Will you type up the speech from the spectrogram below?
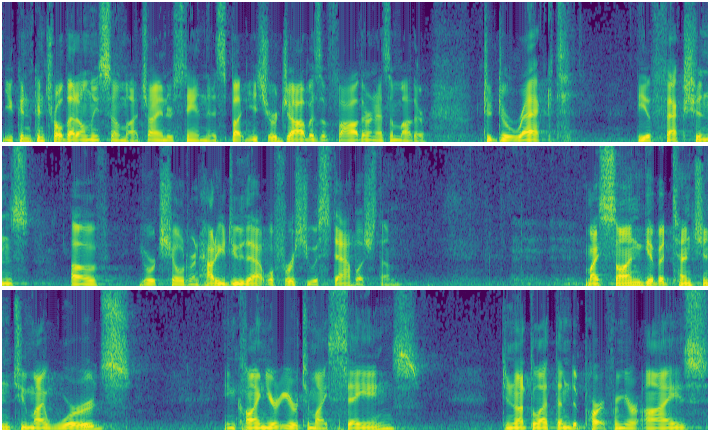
You can control that only so much. I understand this. But it's your job as a father and as a mother to direct the affections of your children. How do you do that? Well, first, you establish them. My son, give attention to my words, incline your ear to my sayings. Do not let them depart from your eyes.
